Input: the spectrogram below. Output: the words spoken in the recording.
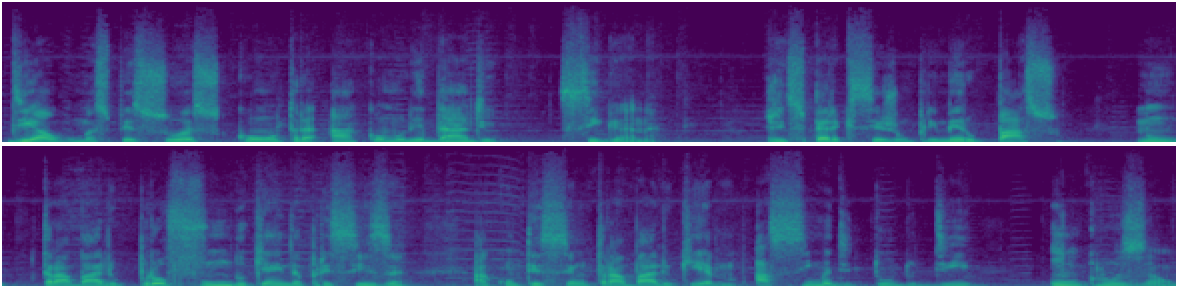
de algumas pessoas contra a comunidade cigana. A gente espera que seja um primeiro passo num trabalho profundo que ainda precisa acontecer, um trabalho que é, acima de tudo, de inclusão.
